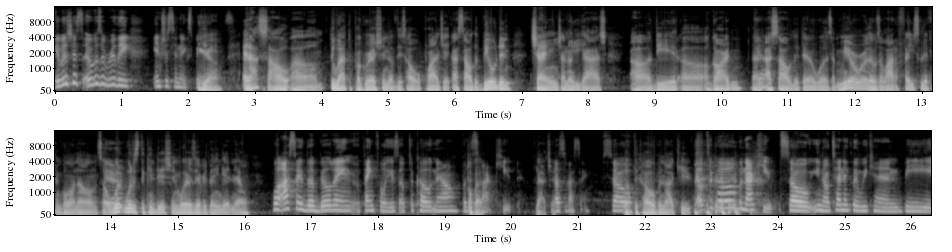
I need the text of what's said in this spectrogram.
It was just it was a really interesting experience Yeah. And I saw um, throughout the progression of this whole project, I saw the building change. I know you guys uh, did uh, a garden. I. I saw that there was a mirror. There was a lot of facelifting going on. So, what, what is the condition? Where is everything at now? Well, I say the building, thankfully, is up to code now, but it's not cute. Gotcha. That's what I say. So Up the code, but not cute. up to code, but not cute. So, you know, technically we can be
